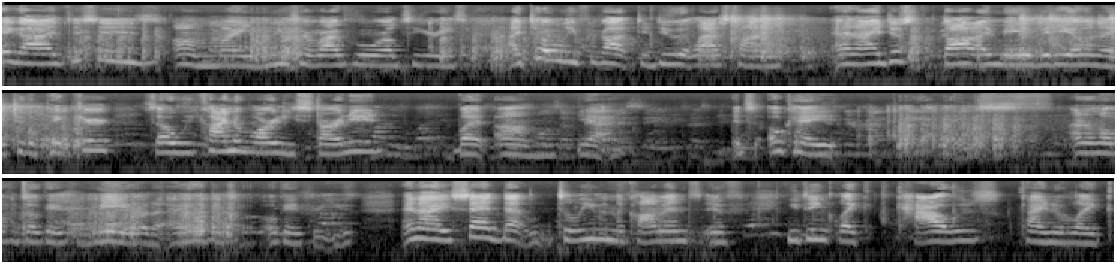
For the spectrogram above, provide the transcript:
Hey guys, this is um my new Survival World series. I totally forgot to do it last time, and I just thought I made a video and I took a picture, so we kind of already started, but um yeah, it's okay. I don't know if it's okay for me, but I hope it's okay for you. And I said that to leave in the comments if you think like cows kind of like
